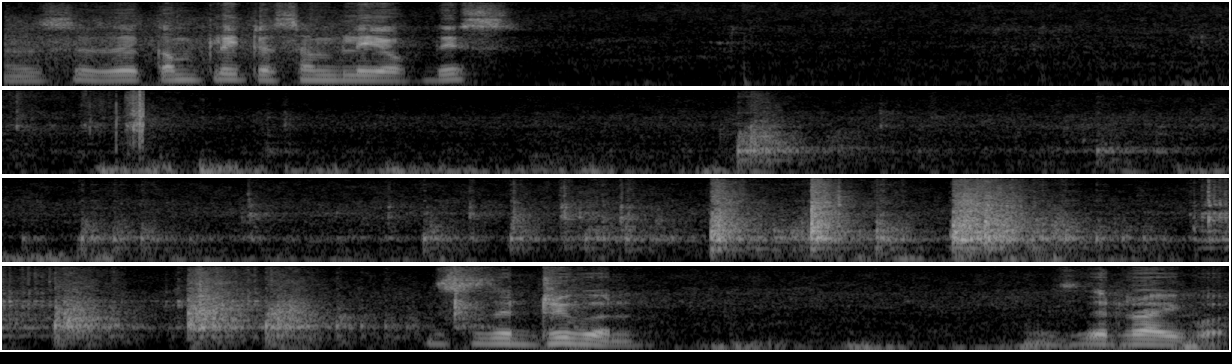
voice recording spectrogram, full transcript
This is a complete assembly of this this is the driven. This is the driver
